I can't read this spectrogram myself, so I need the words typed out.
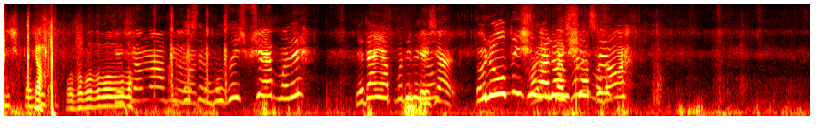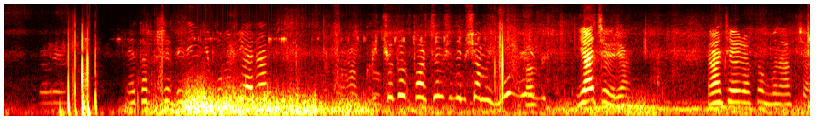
Bozoyu Gel. çek. Boza boza boza boza. Keşan ne yapıyor? Arkadaşlar Bozo hiçbir şey yapmadı. Neden yapmadı bilmiyorum. Keşan. Ölü olduğu için galiba bir şey yapmadı ama. Evet arkadaşlar dediğim gibi bulunduğu yerden bir köpek parçalamış da bir şey yapmış. Bu Bak, yan çevir yan. Yan çevir bakalım bunu yapacak.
